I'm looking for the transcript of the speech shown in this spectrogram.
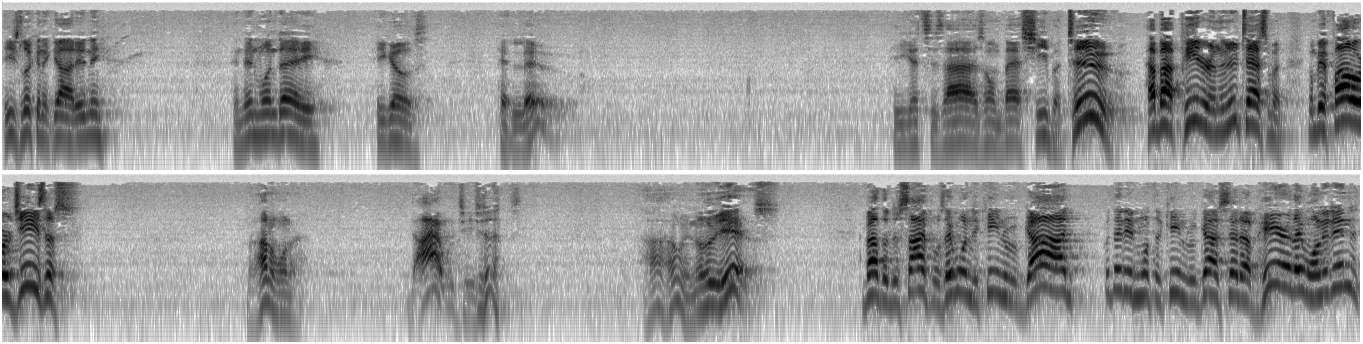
He's looking at God, isn't he? And then one day he goes, Hello. He gets his eyes on Bathsheba too. How about Peter in the New Testament? Going to be a follower of Jesus. But I don't want to die with Jesus. I don't even know who he is. About the disciples, they wanted the kingdom of God, but they didn't want the kingdom of God set up here. They wanted it in,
